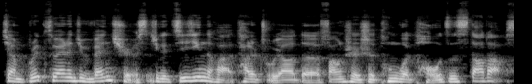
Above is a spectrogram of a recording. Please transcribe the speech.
像 Breakthrough Energy Ventures 这个基金的话，它的主要的方式是通过投资 startups。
